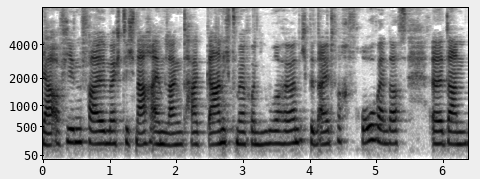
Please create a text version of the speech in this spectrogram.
Ja, auf jeden Fall möchte ich nach einem langen Tag gar nichts mehr von Jura hören. Ich bin einfach froh, wenn das äh, dann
